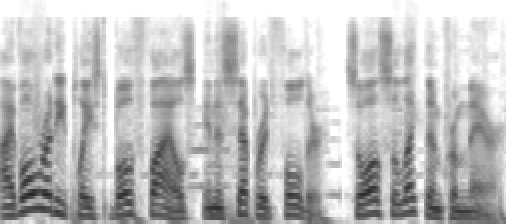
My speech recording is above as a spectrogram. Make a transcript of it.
I've already placed both files in a separate folder, so I'll select them from there.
